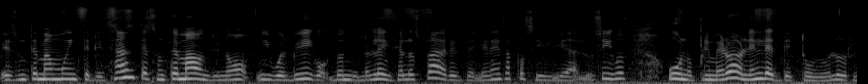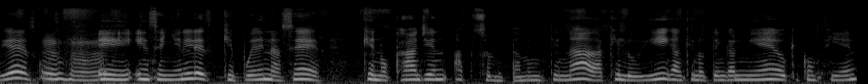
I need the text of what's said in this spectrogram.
es un tema muy interesante, es un tema donde uno, y vuelvo y digo, donde uno le dice a los padres, denle esa posibilidad a los hijos, uno, primero háblenles de todos los riesgos, Ujú. eh, enséñenles qué pueden hacer, que no callen absolutamente nada, que lo digan, que no tengan miedo, que confíen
